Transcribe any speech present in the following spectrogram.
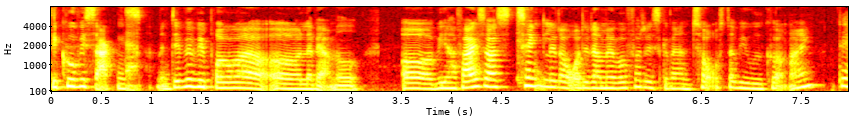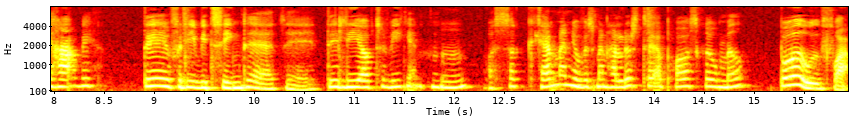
Det kunne vi sagtens, ja. men det vil vi prøve at, at lade være med. Og vi har faktisk også tænkt lidt over det der med, hvorfor det skal være en torsdag, vi udkommer, ikke? Det har vi. Det er fordi, vi tænkte, at uh, det er lige op til weekenden. Mm. Og så kan man jo, hvis man har lyst til at prøve at skrive med, både ud fra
